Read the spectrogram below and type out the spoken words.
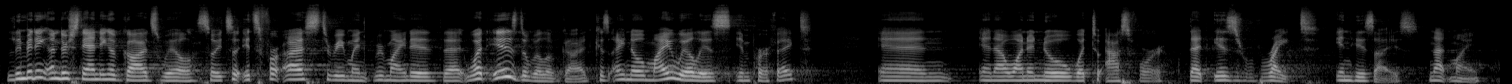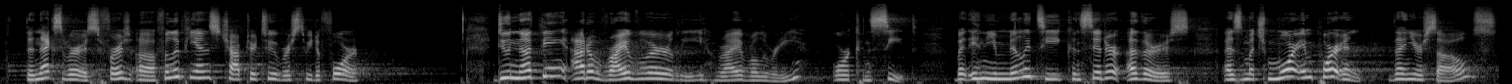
Limiting understanding of God's will. So it's, it's for us to remind reminded that what is the will of God? Because I know my will is imperfect, and, and I want to know what to ask for that is right in His eyes, not mine. The next verse, first, uh, Philippians chapter 2, verse 3 to 4. Do nothing out of rivalry, rivalry or conceit, but in humility consider others as much more important than yourselves.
